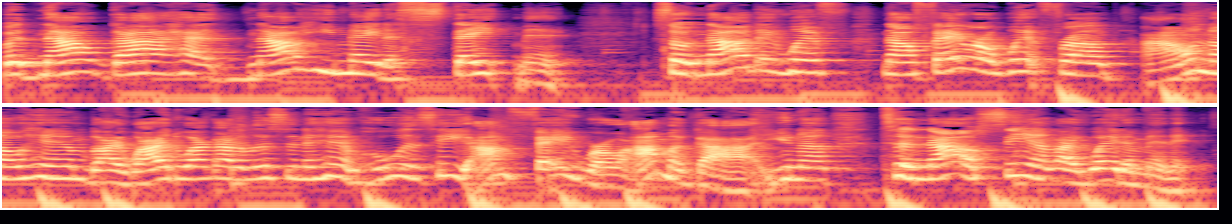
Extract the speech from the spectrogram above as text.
but now god had now he made a statement so now they went, now Pharaoh went from, I don't know him, like, why do I got to listen to him? Who is he? I'm Pharaoh. I'm a God, you know, to now seeing, like, wait a minute.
